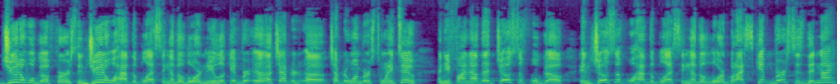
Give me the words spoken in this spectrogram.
Judah will go first, and Judah will have the blessing of the Lord. And you look at uh, chapter uh, chapter one, verse twenty-two, and you find out that Joseph will go, and Joseph will have the blessing of the Lord. But I skipped verses, didn't I?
